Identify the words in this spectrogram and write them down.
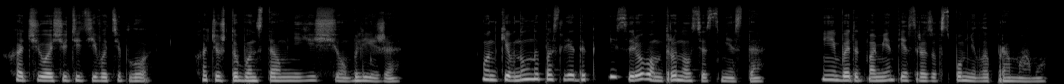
Хочу ощутить его тепло. Хочу, чтобы он стал мне еще ближе. Он кивнул напоследок и с ревом тронулся с места. И в этот момент я сразу вспомнила про маму.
